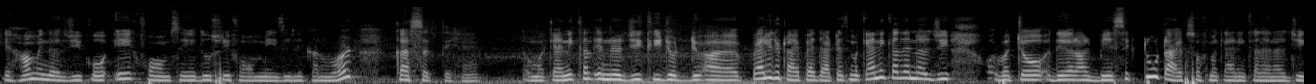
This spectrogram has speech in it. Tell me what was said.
कि हम एनर्जी को एक फॉर्म से दूसरी फॉर्म में इजीली कन्वर्ट कर सकते हैं। तो मैकेनिकल एनर्जी की जो पहली जो टाइप है दैट इज़ मैकेनिकल एनर्जी और बच्चों there are basic two types of mechanical energy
